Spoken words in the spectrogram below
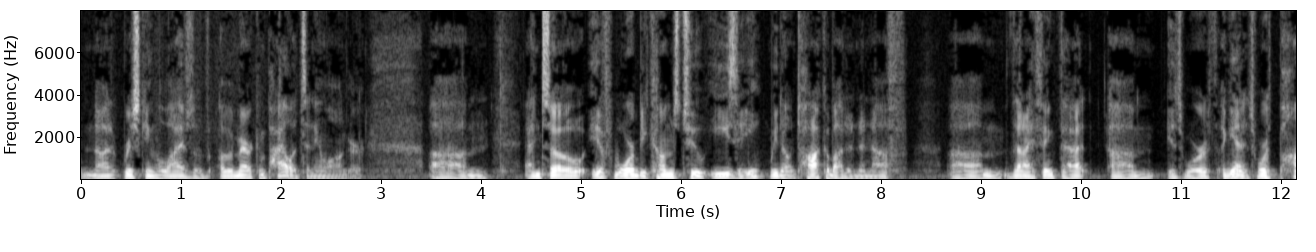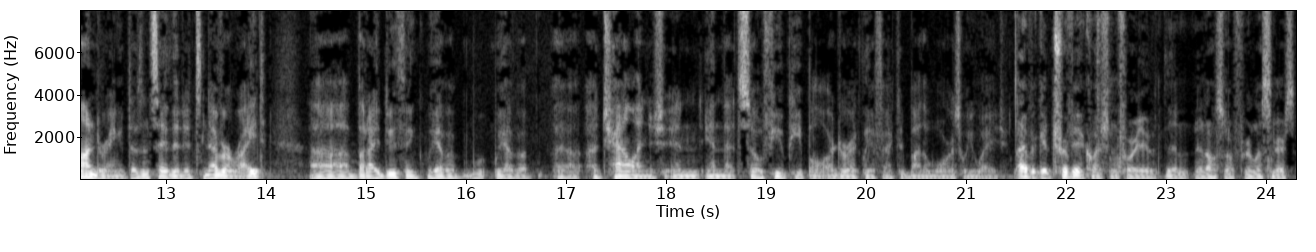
not risking the lives of, of American pilots any longer. Um, and so, if war becomes too easy, we don't talk about it enough. Um, then I think that um, is worth again. It's worth pondering. It doesn't say that it's never right, uh, but I do think we have a we have a, a, a, challenge in in that so few people are directly affected by the wars we wage. I have a good trivia question for you, then, and also for listeners.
